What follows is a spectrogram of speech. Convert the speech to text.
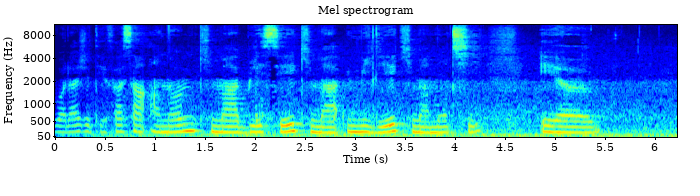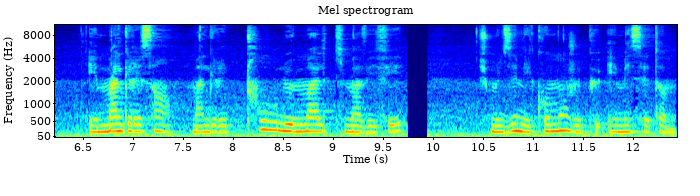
Voilà, j'étais face à un homme qui m'a blessé, qui m'a humilié, qui m'a menti, et, euh, et malgré ça, malgré tout le mal qu'il m'avait fait, je me disais mais comment je peux aimer cet homme?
